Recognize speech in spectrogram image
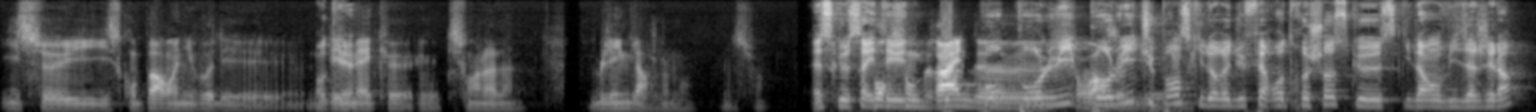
il se, il se compare au niveau des, des mecs euh, qui sont à la LAN. Bling largement, bien sûr. Est-ce que ça a Pour été son grind, pour, pour lui, pour lui, tu penses qu'il aurait dû faire autre chose que ce qu'il a envisagé là?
